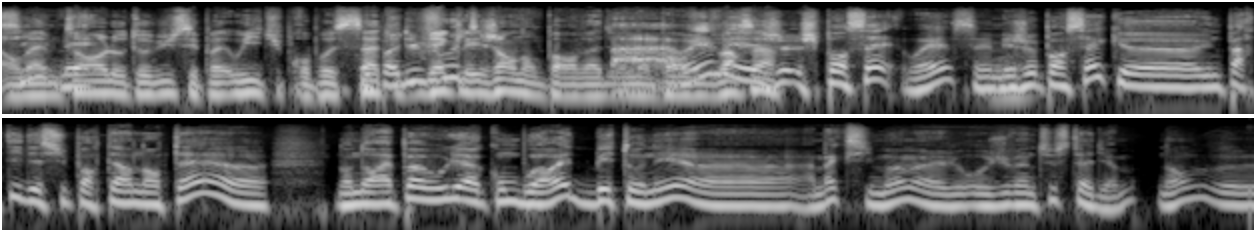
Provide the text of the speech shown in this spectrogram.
sexy. en même mais- temps, l'autobus, c'est pas. Oui, tu proposes ça, tu dis bien foot. que les gens n'ont pas, envie- n'ont Ah pas envie oui, de voir mais ça. je, je pensais, ouais, mais je pensais qu'une partie des supporters nantais euh, n'en aurait pas voulu à Comboiré de bétonner euh, un maximum euh, au Juventus Stadium. Non, euh,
